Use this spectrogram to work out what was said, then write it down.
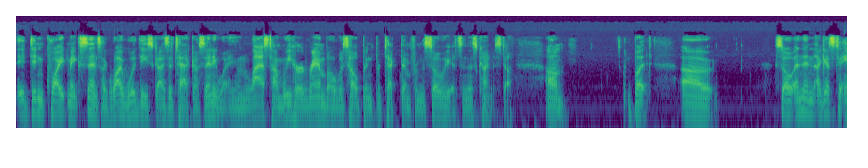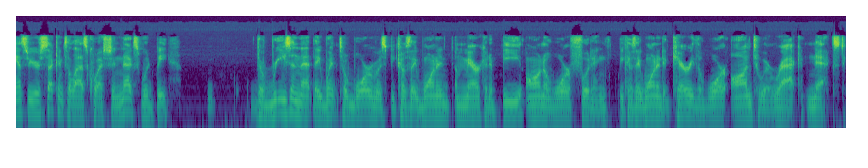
it didn't quite make sense. Like, why would these guys attack us anyway? And the last time we heard Rambo was helping protect them from the Soviets and this kind of stuff. Um, but uh, so, and then I guess to answer your second to last question next would be the reason that they went to war was because they wanted America to be on a war footing because they wanted to carry the war on to Iraq next.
